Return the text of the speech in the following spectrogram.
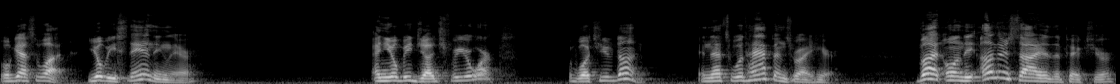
Well, guess what? You'll be standing there and you'll be judged for your works, what you've done. And that's what happens right here. But on the other side of the picture,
